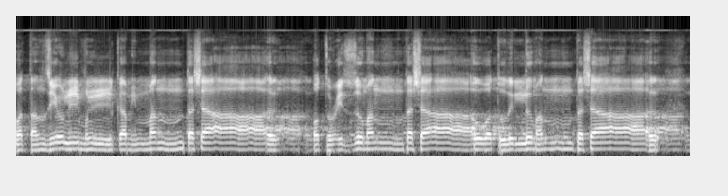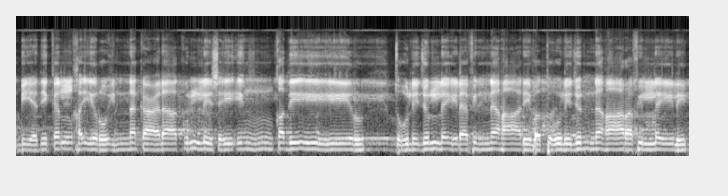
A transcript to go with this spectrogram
وتنزع الملك ممن تشاء وتعز من تشاء وتذل من تشاء. بيدك الخير إنك على كل شيء قدير. تولج الليل في النهار وتولج النهار في الليل.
